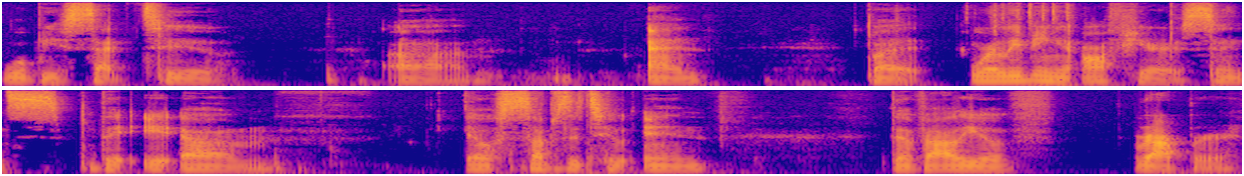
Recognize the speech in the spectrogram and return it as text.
will be set to um, n, but we're leaving it off here since the it, um, it'll substitute in the value of wrapper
